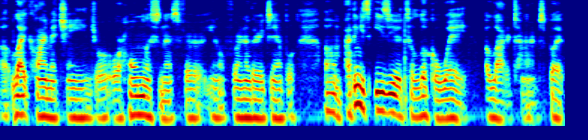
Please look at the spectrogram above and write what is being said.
uh, like climate change or, or homelessness, for you know, for another example, um, I think it's easier to look away a lot of times. But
